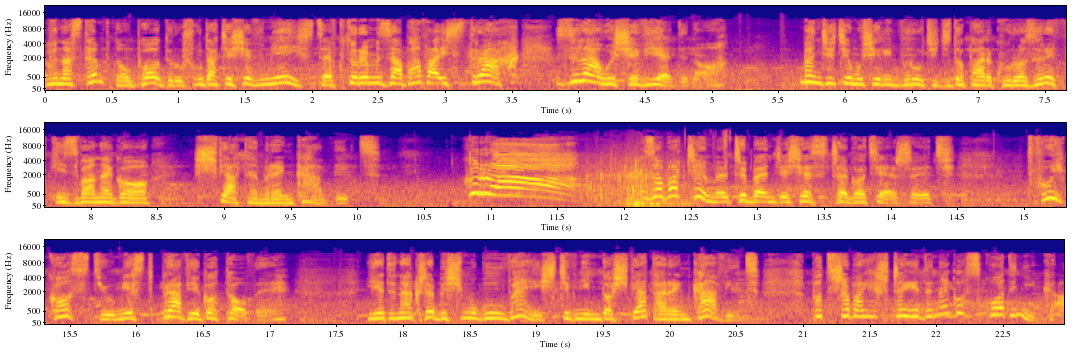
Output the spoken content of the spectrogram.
W następną podróż udacie się w miejsce, w którym zabawa i strach zlały się w jedno. Będziecie musieli wrócić do parku rozrywki zwanego Światem Rękawic. Hurra! Zobaczymy, czy będzie się z czego cieszyć. Twój kostium jest prawie gotowy. Jednak, żebyś mógł wejść w nim do świata rękawic, potrzeba jeszcze jednego składnika.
